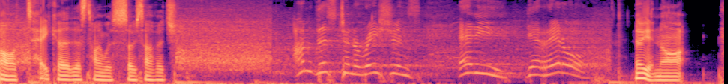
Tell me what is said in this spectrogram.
Oh, Taker this time was so savage. I'm this generation's Eddie Guerrero. No, you're not.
